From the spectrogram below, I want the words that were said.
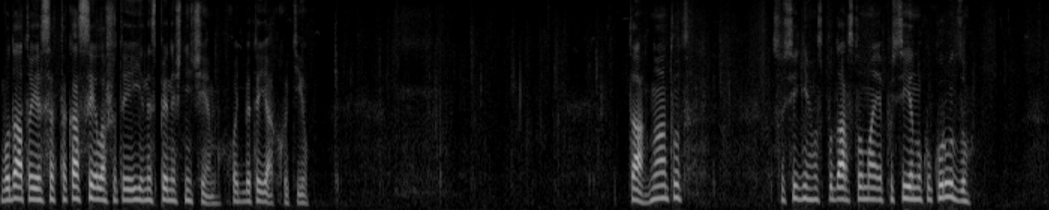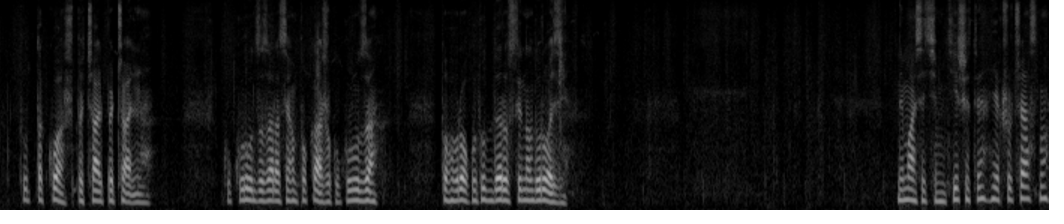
Вода то є така сила, що ти її не спиниш нічим, хоч би ти як хотів. Так, ну а тут сусіднє господарство має посіяну кукурудзу. Тут також печаль печальна. Кукурудза, зараз я вам покажу, кукурудза того року тут де рости на дорозі. Немася чим тішити, якщо чесно.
